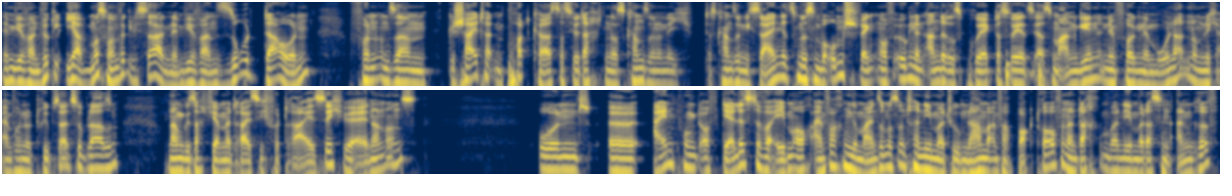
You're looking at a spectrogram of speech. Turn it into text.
Denn wir waren wirklich, ja, muss man wirklich sagen, denn wir waren so down von unserem gescheiterten Podcast, dass wir dachten, das kann so nicht, das kann so nicht sein. Jetzt müssen wir umschwenken auf irgendein anderes Projekt, das wir jetzt erstmal angehen in den folgenden Monaten, um nicht einfach nur Trübsal zu blasen. Und haben gesagt, wir haben ja 30 vor 30, wir erinnern uns. Und äh, ein Punkt auf der Liste war eben auch einfach ein gemeinsames Unternehmertum. Da haben wir einfach Bock drauf und dann dachten wir, nehmen wir das in Angriff.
